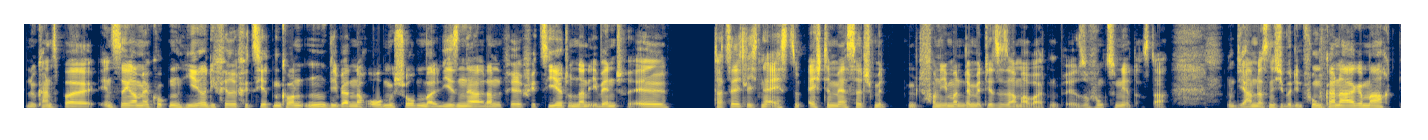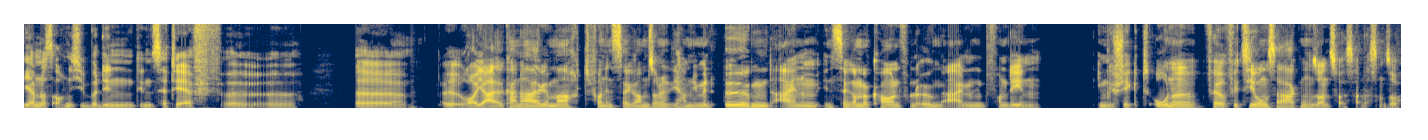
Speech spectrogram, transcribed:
du kannst bei Instagram ja gucken, hier, die verifizierten Konten, die werden nach oben geschoben, weil die sind ja dann verifiziert und dann eventuell tatsächlich eine echte, echte Message mit, mit von jemandem, der mit dir zusammenarbeiten will. So funktioniert das da. Und die haben das nicht über den Funkkanal gemacht, die haben das auch nicht über den, den ZDF äh, äh, äh, Royal-Kanal gemacht von Instagram, sondern die haben die mit irgendeinem Instagram-Account von irgendeinem von denen ihm geschickt. Ohne Verifizierungshaken, sonst was alles und so.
